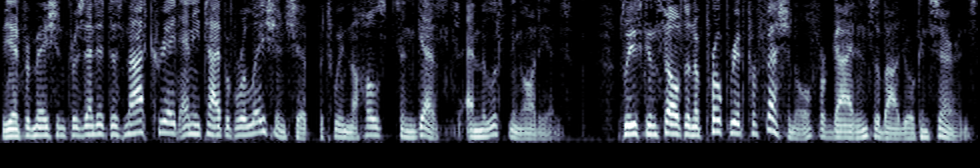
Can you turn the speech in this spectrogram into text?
The information presented does not create any type of relationship between the hosts and guests and the listening audience. Please consult an appropriate professional for guidance about your concerns.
